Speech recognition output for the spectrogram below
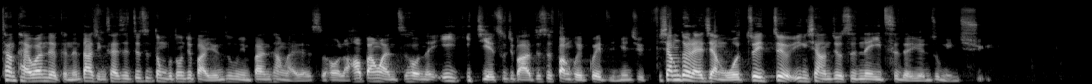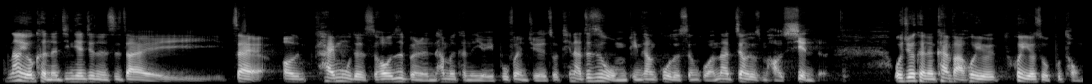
像台湾的可能大型赛事，就是动不动就把原住民搬上来的时候，然后搬完之后呢，一一结束就把它就是放回柜子里面去。相对来讲，我最最有印象就是那一次的原住民曲。那有可能今天真的是在在哦开幕的时候，日本人他们可能有一部分觉得说：“天哪，这是我们平常过的生活，那这样有什么好羡的？”我觉得可能看法会有会有所不同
